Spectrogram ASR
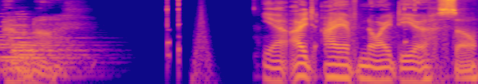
I don't know. Yeah, I, I have no idea, so.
